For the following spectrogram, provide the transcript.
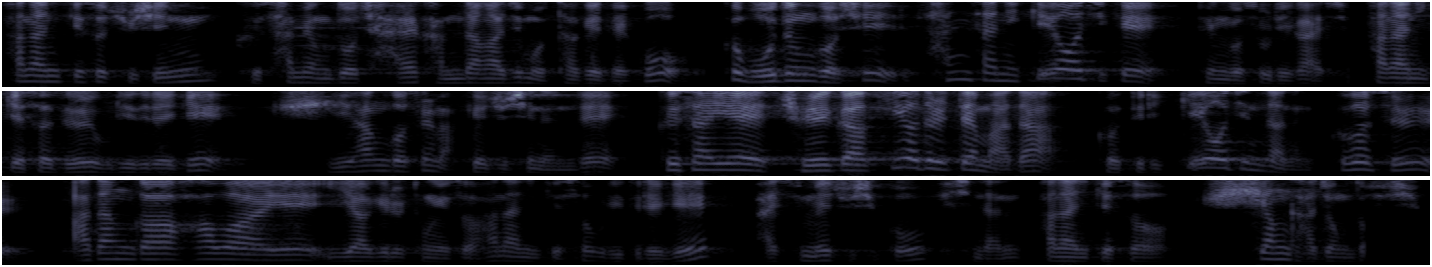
하나님께서 주신 그 사명도 잘 감당하지 못하게 되고 그 모든 것이 산산이 깨어지게 된 것을 우리가 알수 있습니다. 하나님께서 늘 우리들에게 귀한 것을 맡겨주시는데 그 사이에 죄가 끼어들 때마다 그것들이 깨어진다는 그것을 아담과 하와의 이야기를 통해서 하나님께서 우리들에게 말씀해 주시고 계신다는 하나님께서 귀한 가정도 주시고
